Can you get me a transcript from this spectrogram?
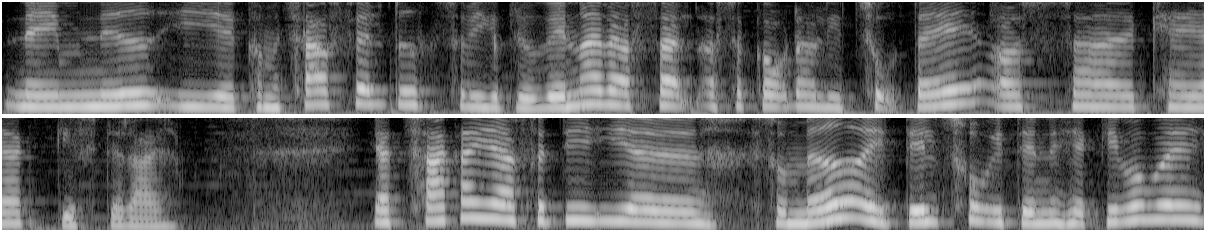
name ned i kommentarfeltet, så vi kan blive venner i hvert fald. Og så går der jo lige to dage, og så kan jeg gifte dig. Jeg takker jer, fordi I øh, så med, og I deltog i denne her giveaway.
